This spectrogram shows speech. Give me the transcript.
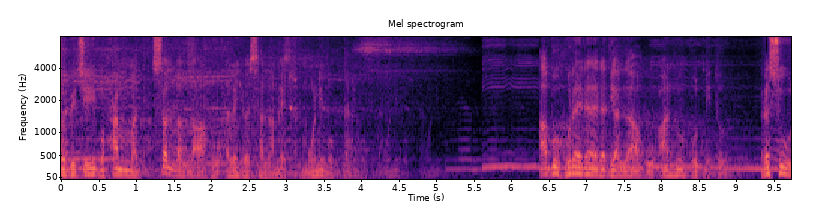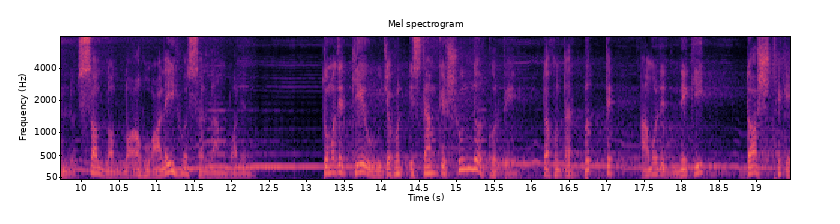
নবীজি মোহাম্মদ সাল্লাহ আলহিসাল্লামের আবু আল্লাহ বর্ণিত, রসুল বলেন, তোমাদের কেউ যখন ইসলামকে সুন্দর করবে, তখন তার প্রত্যেক আমলের নেকি দশ থেকে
